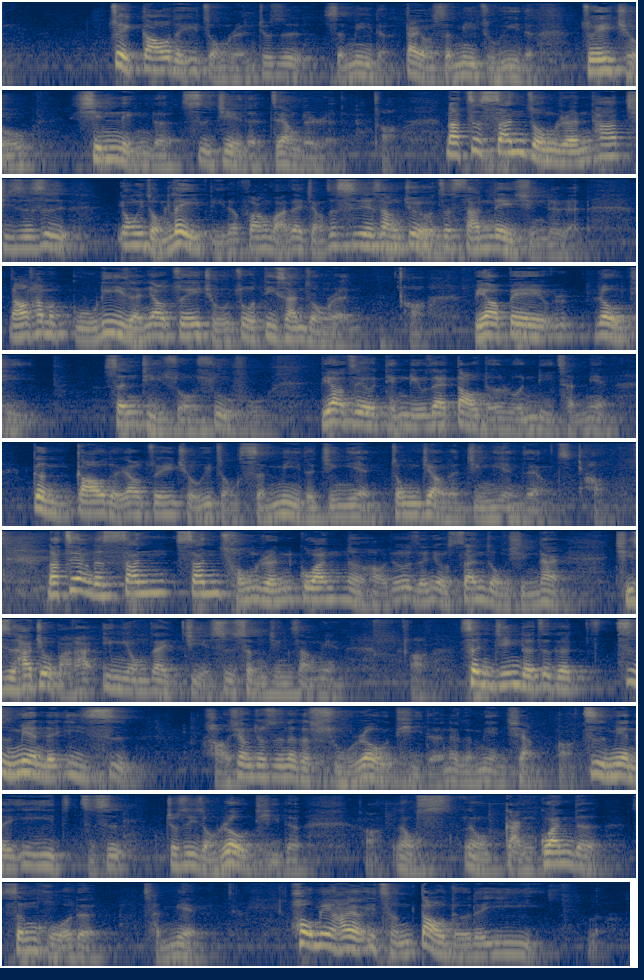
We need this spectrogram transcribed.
最高的一种人就是神秘的、带有神秘主义的、追求心灵的世界的这样的人。啊，那这三种人，他其实是用一种类比的方法在讲，这世界上就有这三类型的人，然后他们鼓励人要追求做第三种人，啊，不要被肉体、身体所束缚。不要只有停留在道德伦理层面，更高的要追求一种神秘的经验、宗教的经验这样子。好，那这样的三三重人观呢？哈，就是人有三种形态，其实他就把它应用在解释圣经上面。啊，圣经的这个字面的意思，好像就是那个属肉体的那个面相啊。字面的意义只是就是一种肉体的啊那种那种感官的生活的层面。后面还有一层道德的意义，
